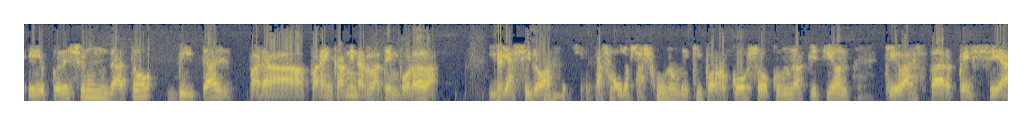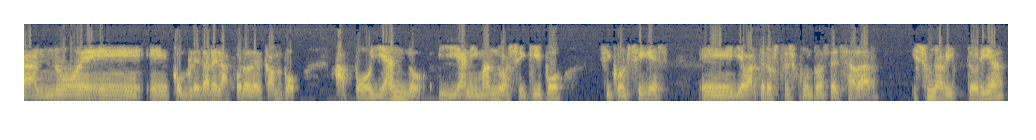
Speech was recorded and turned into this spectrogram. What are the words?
eh, puede ser un dato vital para, para encaminar la temporada. Y ya si lo haces en casa de los Asuna, un equipo rocoso, con una afición que va a estar, pese a no eh, eh, completar el aforo del campo, apoyando y animando a su equipo, si consigues llevarte los tres puntos del Sadar, es una victoria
